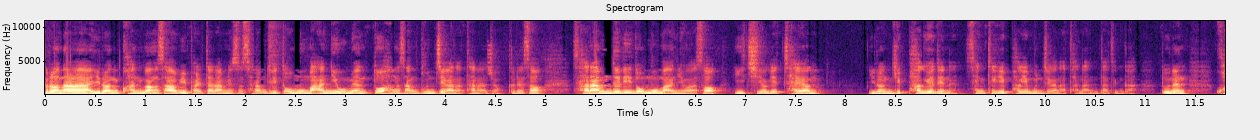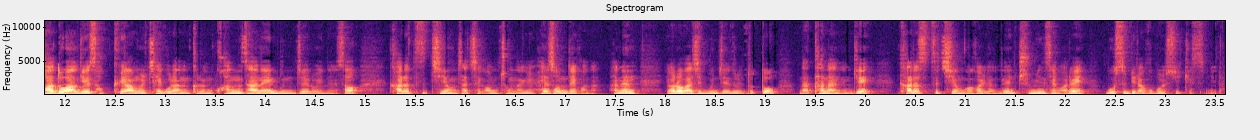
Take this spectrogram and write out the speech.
그러나 이런 관광 사업이 발달하면서 사람들이 너무 많이 오면 또 항상 문제가 나타나죠. 그래서 사람들이 너무 많이 와서 이 지역의 자연 이런 게 파괴되는 생태계 파괴 문제가 나타난다든가 또는 과도하게 석회암을 채굴하는 그런 광산의 문제로 인해서 카르스트 지형 자체가 엄청나게 훼손되거나 하는 여러 가지 문제들도 또 나타나는 게 카르스트 지형과 관련된 주민 생활의 모습이라고 볼 수 있겠습니다.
